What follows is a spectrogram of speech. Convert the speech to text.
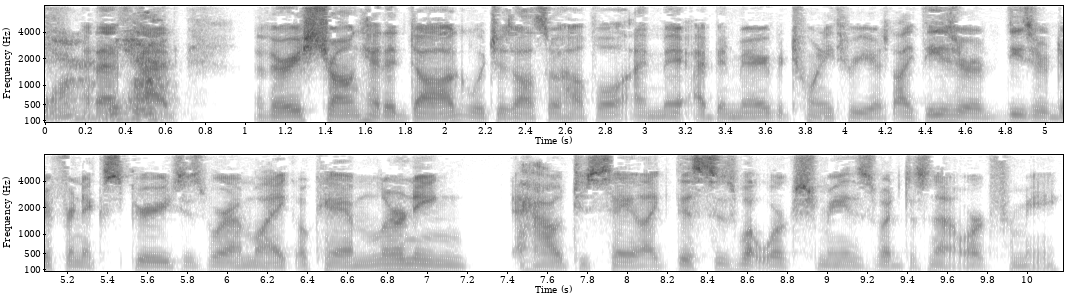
and I've yeah. had a very strong-headed dog, which is also helpful. I may, I've been married for 23 years. Like these are these are different experiences where I'm like, okay, I'm learning how to say like this is what works for me, this is what does not work for me,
